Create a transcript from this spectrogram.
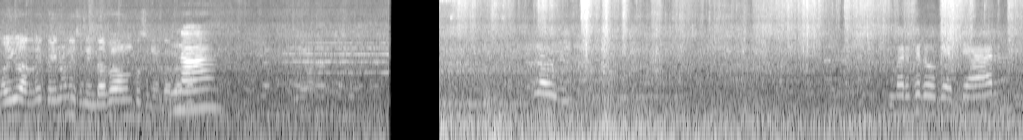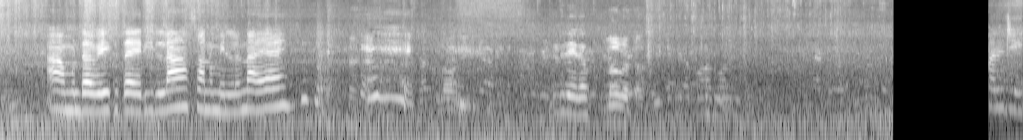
ਕੋਈ ਗੱਲ ਨਹੀਂ ਤੈਨੂੰ ਨਹੀਂ ਸੁਣੀਂਦਾ ਪਿਆ ਹੁਣ ਤੂੰ ਸੁਣੀਂਦਾ ਪਿਆ। ਨਾ। ਲਓ ਹੋ ਗਿਆ ਤਿਆਰ। ਆ ਮੁੰਡਾ ਵੇਖਦਾ ਹੈ ਰੀਲਾਂ ਸਾਨੂੰ ਮਿਲਣ ਆਇਆ ਹੈ। ਦੇ ਦਿਓ ਲਓ ਬੇਟਾ। ਹਾਂਜੀ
